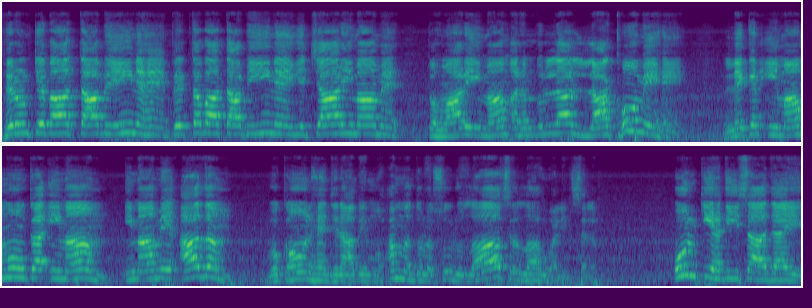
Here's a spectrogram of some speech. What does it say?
پھر ان کے بعد تابعین ہیں، پھر تبا تابعین ہیں، یہ چار امام ہیں۔ تو ہمارے امام الحمدللہ لاکھوں میں ہیں۔ لیکن اماموں کا امام امام اعظم وہ کون ہیں؟ جناب محمد رسول اللہ صلی اللہ علیہ وسلم۔ ان کی حدیث آ جائے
